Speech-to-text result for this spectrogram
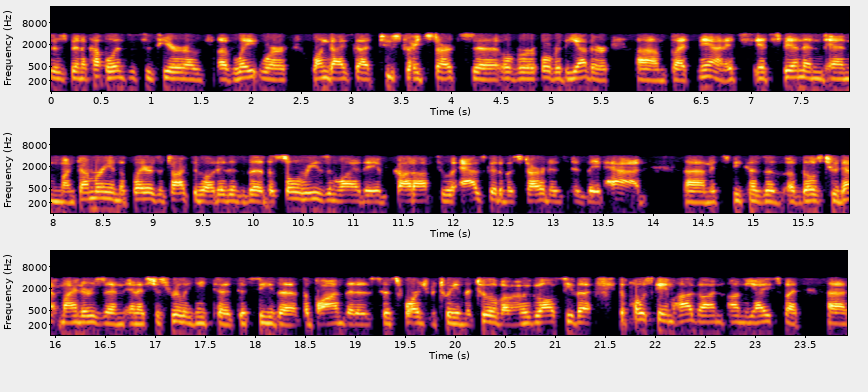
there's been a couple instances here of, of late where one guy's got two straight starts uh, over over the other. Um, but man, it's it's been and, and Montgomery and the players have talked about it is the the sole reason why they've got off to as good of a start as, as they've had. Um, it's because of, of those two netminders, and, and it's just really neat to, to see the, the bond that is, is forged between the two of them. And we all see the, the post game hug on, on the ice, but uh,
